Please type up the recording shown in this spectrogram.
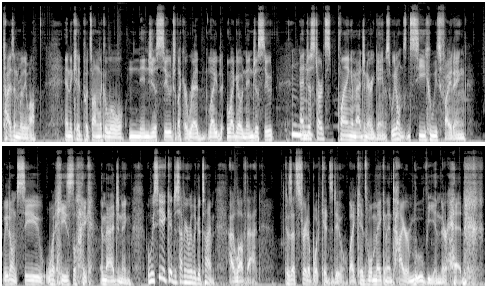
ties in really well. And the kid puts on like a little ninja suit like a red leg- lego ninja suit and mm-hmm. just starts playing imaginary games. We don't see who he's fighting. We don't see what he's like imagining. But we see a kid just having a really good time. I love that because that's straight up what kids do like kids will make an entire movie in their head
